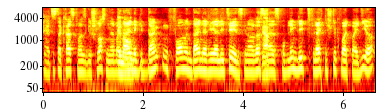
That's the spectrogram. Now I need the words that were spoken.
Ja, jetzt ist der Kreis quasi geschlossen, ne? weil genau. deine Gedanken formen deine Realität. Das ist genau das. Ja. Ne? Das Problem liegt vielleicht ein Stück weit bei dir.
